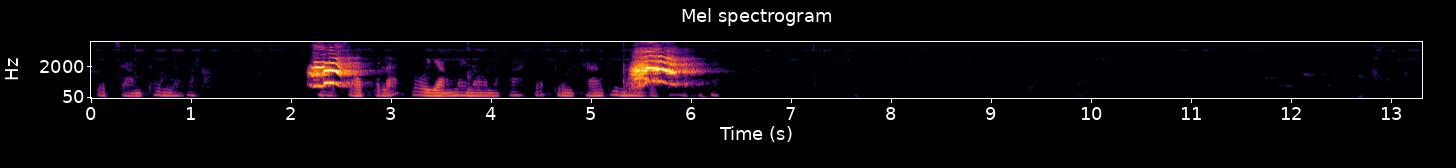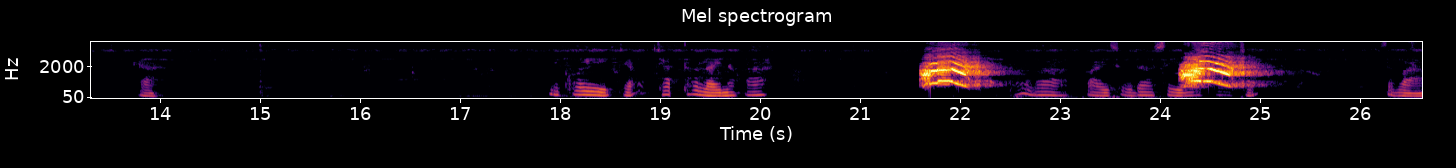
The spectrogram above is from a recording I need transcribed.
เกือบสามทุ่มนะคะไม่ทราบไปละก็ยังไม่นอนนะคะ จะเป็นช้างที่นอนดึกนะคะค่ะ ไม่ ค่อยจะชัดเท่าไหร่นะคะ เพราะว่าไฟโซดาเซลล์จะสว่าง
